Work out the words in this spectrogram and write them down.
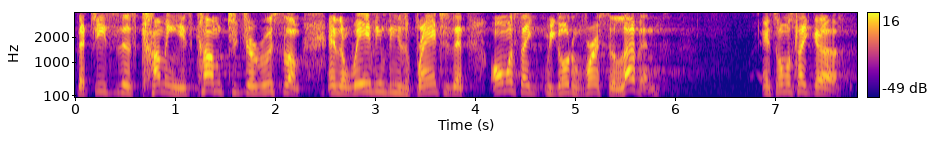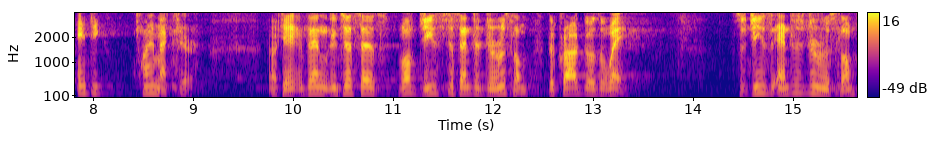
that Jesus is coming. He's come to Jerusalem, and they're waving these branches. And almost like we go to verse 11, it's almost like an anticlimax here. Okay, then it just says, well, Jesus just entered Jerusalem. The crowd goes away. So Jesus enters Jerusalem,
